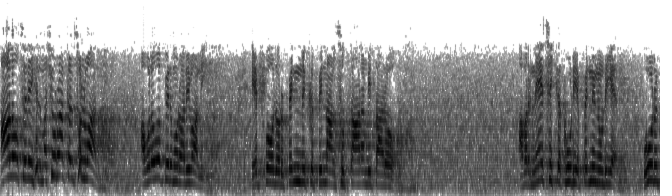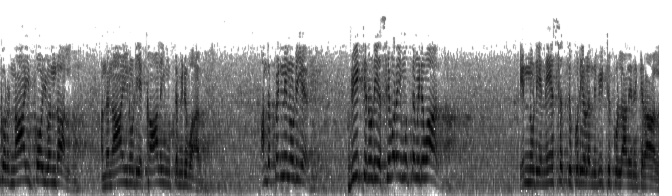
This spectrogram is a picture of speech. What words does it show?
ஆலோசனைகள் மஷூராக்கள் சொல்வார். அவ்வளவோ பெரும் ஒரு அறிவாளி. எப்போது ஒரு பெண்ணுக்கு பின்னால் சுத்த ஆரம்பித்தாரோ அவர் நேசிக்கக்கூடிய பெண்ணினுடைய ஊருக்கு ஒரு நாய் போய் வந்தால் அந்த நாயினுடைய காலை முத்தமிடுவார். அந்த பெண்ணினுடைய வீட்டினுடைய சிவரை முத்தமிடுவார். என்னுடைய நேசத்துக்குரியவள் அந்த வீட்டுக்குள்ளால் இருக்கிறாள்.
